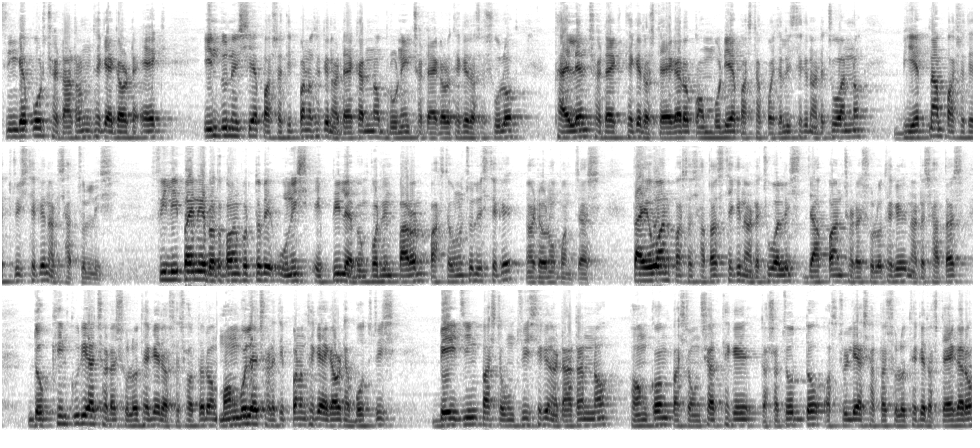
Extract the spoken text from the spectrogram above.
সিঙ্গাপুর ছটা আটান্ন থেকে এগারোটা এক। ইন্দোনেশিয়া পাঁচটা তিপ্পান্ন থেকে নটা একান্ন। ব্রুনেই ছটা এগারো থেকে দশটা ষোলো। থাইল্যান্ড ছটা এক থেকে দশটা এগারো। কম্বোডিয়া পাঁচটা পঁয়তাল্লিশ থেকে নটা চুয়ান্ন। ভিয়েতনাম পাঁচটা তেত্রিশ থেকে নটা সাতচল্লিশ। ফিলিপাইনের ব্রত পালন করতে হবে উনিশ এপ্রিল এবং পরদিন পারণ পাঁচটা উনচল্লিশ থেকে নয়টা উনপঞ্চাশ। তাইওয়ান পাঁচটা সাতাশ থেকে নয়টা চুয়াল্লিশ, জাপান ছটা ষোলো থেকে নয়টা সাতাশ, দক্ষিণ কোরিয়া ছটা ষোলো থেকে দশটা সতেরো, মঙ্গোলিয়া ছটা তিপ্পান্ন থেকে এগারোটা বত্রিশ, বেইজিং পাঁচটা উনত্রিশ থেকে নয়টা আটান্ন, হংকং পাঁচটা উনষাট থেকে দশটা চোদ্দ, অস্ট্রেলিয়া সাতটা ষোলো থেকে দশটা এগারো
